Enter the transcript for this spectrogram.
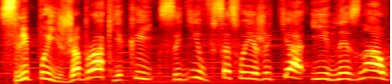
сліпий жабрак, який сидів все своє життя і не знав.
